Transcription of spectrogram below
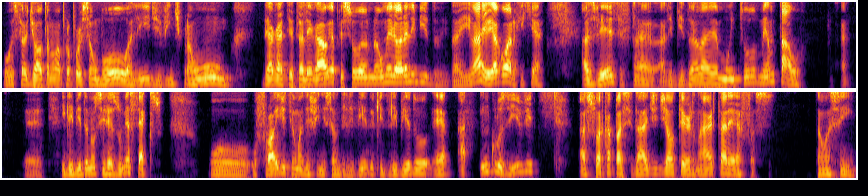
o estradiol tá numa proporção boa ali de 20 para 1, DHT tá legal e a pessoa não melhora a libido. E daí, ah, e agora, o que que é? Às vezes, né, a libido ela é muito mental, né? É, e libido não se resume a sexo. O, o Freud tem uma definição de libido que libido é, a- inclusive, a sua capacidade de alternar tarefas. Então, assim,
